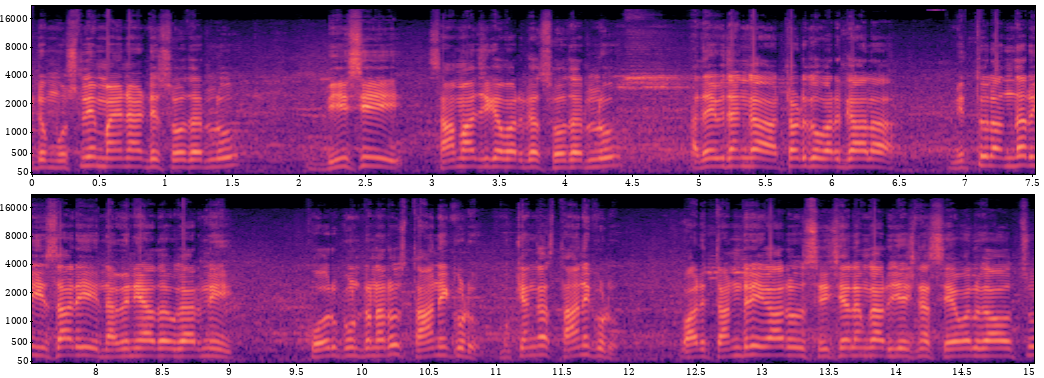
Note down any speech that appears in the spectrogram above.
ఇటు ముస్లిం మైనార్టీ సోదరులు బీసీ సామాజిక వర్గ సోదరులు అదేవిధంగా అట్టడుగు వర్గాల మిత్రులందరూ ఈసారి నవీన్ యాదవ్ గారిని కోరుకుంటున్నారు. స్థానికుడు ముఖ్యంగా స్థానికుడు. వారి తండ్రి గారు శ్రీశైలం గారు చేసిన సేవలు కావచ్చు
